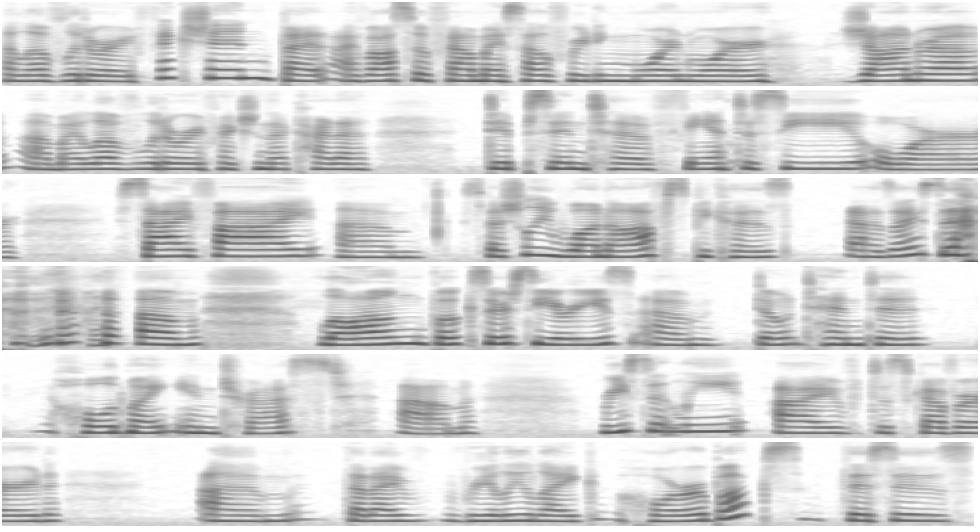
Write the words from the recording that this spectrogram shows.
I love literary fiction, but I've also found myself reading more and more genre. Um, I love literary fiction that kind of dips into fantasy or sci fi, um, especially one offs, because as I said, um, long books or series um, don't tend to hold my interest. Um, recently, I've discovered um, that I really like horror books. This is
